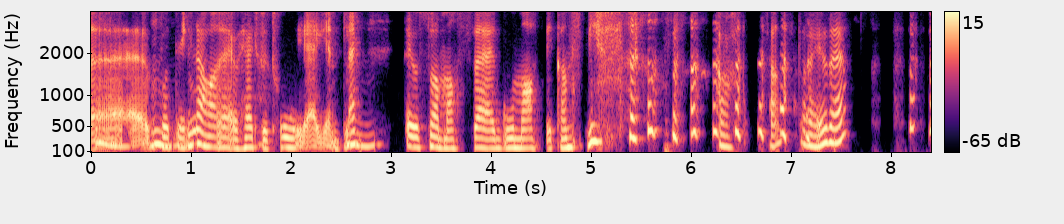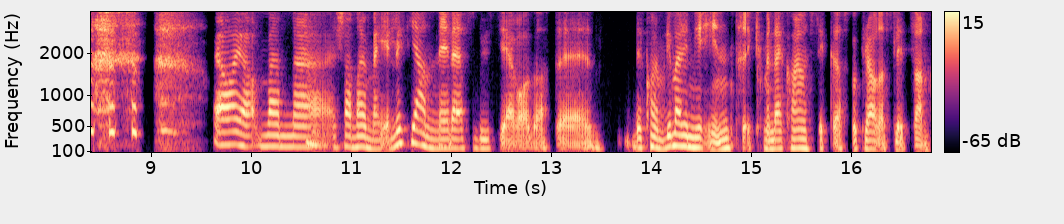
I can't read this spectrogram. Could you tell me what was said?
eh, mm. på ting. Det er jo helt utrolig, egentlig. Mm. Det er jo så masse god mat vi kan spise. ah, sant, det er jo det. Ja, ja, men jeg jeg kjenner jo meg litt igjen i det som du sier òg, at eh, det kan bli veldig mye inntrykk, men det kan jo sikkert forklares litt sånn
